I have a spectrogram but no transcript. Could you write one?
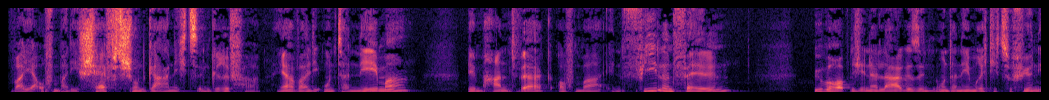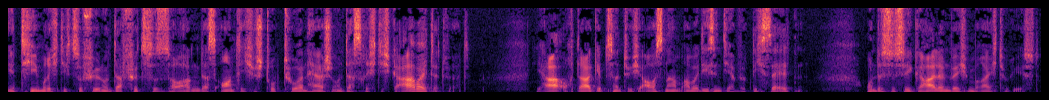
Weil ja offenbar die Chefs schon gar nichts im Griff haben. Ja, weil die Unternehmer im Handwerk offenbar in vielen Fällen überhaupt nicht in der Lage sind, ein Unternehmen richtig zu führen, ihr Team richtig zu führen und dafür zu sorgen, dass ordentliche Strukturen herrschen und dass richtig gearbeitet wird. Ja, auch da gibt es natürlich Ausnahmen, aber die sind ja wirklich selten. Und es ist egal, in welchem Bereich du gehst.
